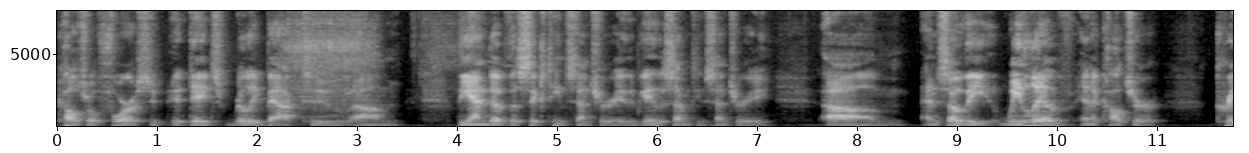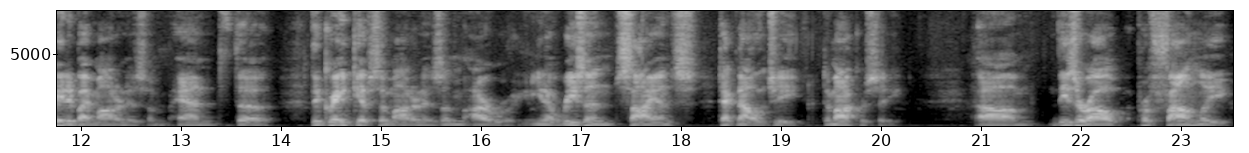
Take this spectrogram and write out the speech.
cultural force, it, it dates really back to um, the end of the 16th century, the beginning of the 17th century, um, and so the we live in a culture created by modernism, and the the great gifts of modernism are you know reason, science, technology, democracy. Um, these are all profoundly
